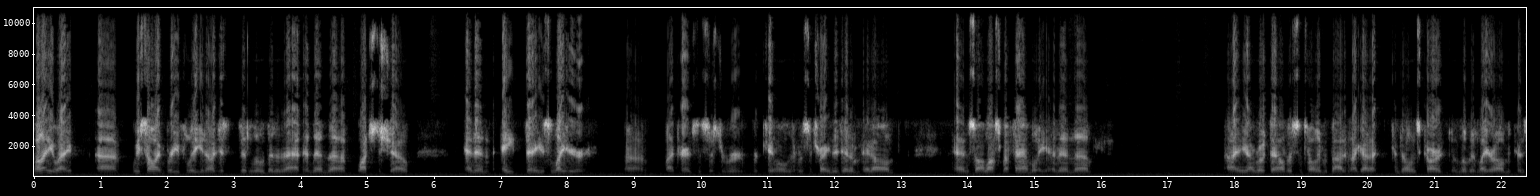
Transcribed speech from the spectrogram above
well, anyway, uh, we saw him briefly. You know, I just did a little bit of that, and then uh, watched the show. And then eight days later, uh, my parents and sister were, were killed. It was a train that hit them head on, and so I lost my family. And then uh, I uh, wrote to Elvis and told him about it. And I got a condolence card a little bit later on because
